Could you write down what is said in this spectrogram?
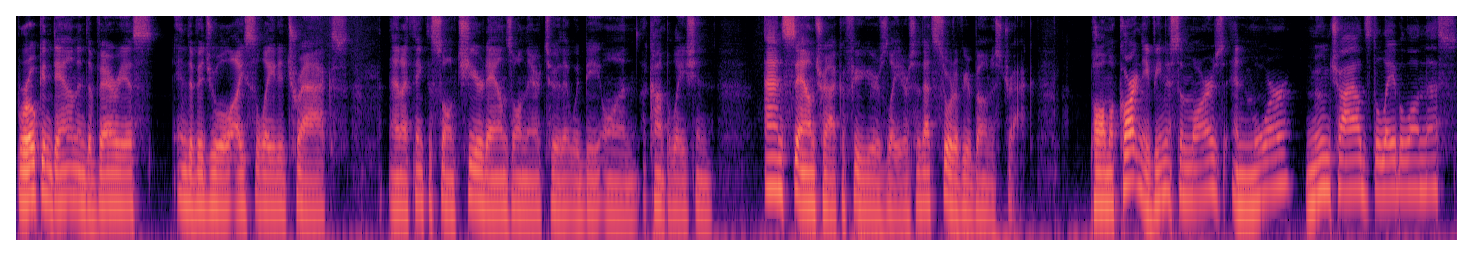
broken down into various individual isolated tracks. And I think the song Cheer Down's on there too, that would be on a compilation and soundtrack a few years later. So that's sort of your bonus track. Paul McCartney, Venus and Mars, and more. Moonchild's the label on this.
